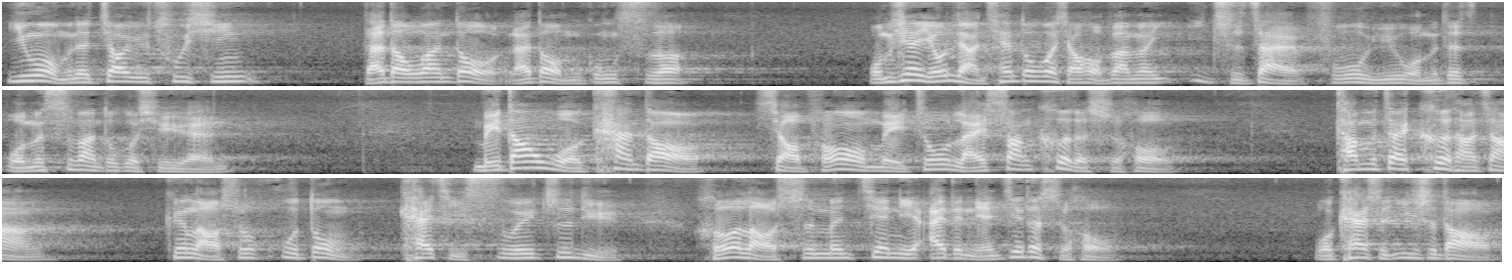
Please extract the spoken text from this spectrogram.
因为我们的教育初心，来到豌豆，来到我们公司。我们现在有两千多个小伙伴们一直在服务于我们的我们四万多个学员。每当我看到小朋友每周来上课的时候，他们在课堂上跟老师互动，开启思维之旅，和老师们建立爱的连接的时候，我开始意识到。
